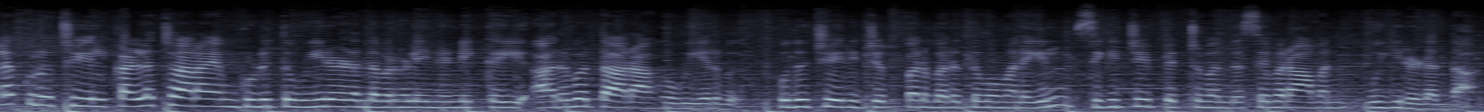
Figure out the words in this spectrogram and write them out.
கள்ளக்குறிச்சியில் கள்ளச்சாராயம் குடித்து உயிரிழந்தவர்களின் எண்ணிக்கை அறுபத்தாறாக உயர்வு. புதுச்சேரி ஜிப்மர் மருத்துவமனையில் சிகிச்சை பெற்று வந்த சிவராமன் உயிரிழந்தார்.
